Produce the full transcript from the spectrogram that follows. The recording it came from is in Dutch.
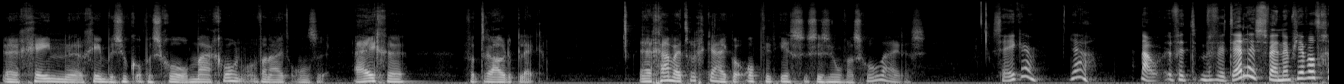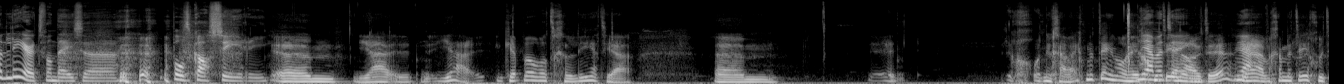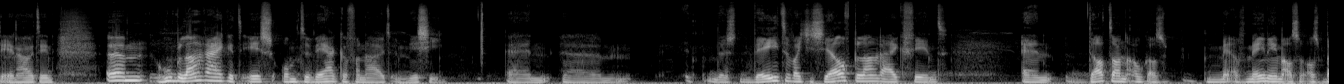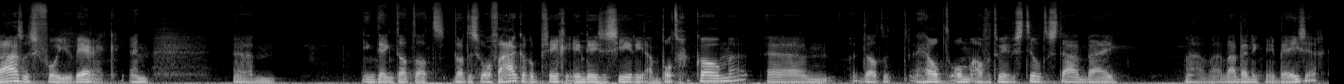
geen, geen bezoek op een school, maar gewoon vanuit onze eigen vertrouwde plek. gaan wij terugkijken op dit eerste seizoen van Schoolleiders? Zeker, ja. Nou, vertel eens Sven, heb jij wat geleerd van deze podcastserie? Um, ja, ja, ik heb wel wat geleerd, ja. Um, God, nu gaan we echt meteen al heel ja, goed meteen. inhoud, hè? Ja. ja. we gaan meteen goed de inhoud in. Um, hoe belangrijk het is om te werken vanuit een missie. En dus weten wat je zelf belangrijk vindt... En dat dan ook als, of meenemen als, als basis voor je werk. En um, ik denk dat, dat dat is wel vaker op zich in deze serie aan bod gekomen. Um, dat het helpt om af en toe even stil te staan bij nou, waar, ben ik mee bezig.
